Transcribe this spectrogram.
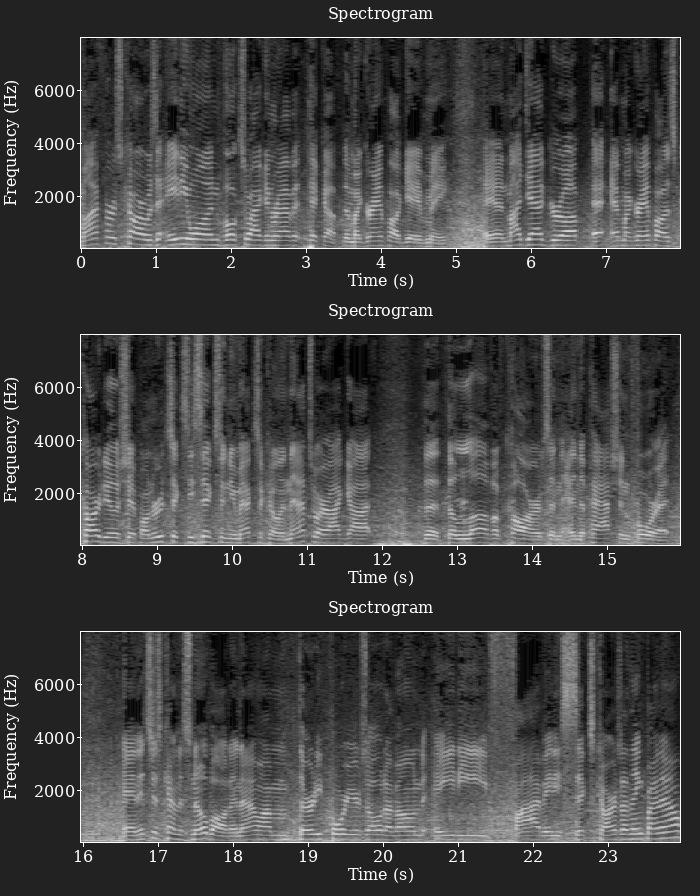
My first car was an 81 Volkswagen Rabbit pickup that my grandpa gave me. And my dad grew up at, at my grandpa's car dealership on Route 66 in New Mexico, and that's where I got the, the love of cars and, and the passion for it. And it's just kind of snowballed. And now I'm 34 years old. I've owned 85, 86 cars, I think, by now.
